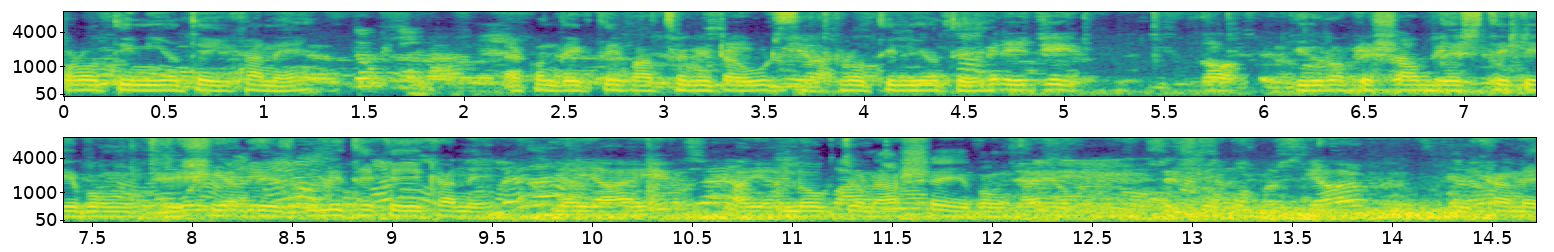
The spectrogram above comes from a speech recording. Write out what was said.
প্রতিনিয়ত এখানে। এখন দেখতেই পাচ্ছেন এটা উঠছে প্রতিনিয়ত। ইউরোপের সব দেশ থেকে এবং এশিয়ার দেশগুলি থেকে এখানে লোকজন আসে এবং এখানে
